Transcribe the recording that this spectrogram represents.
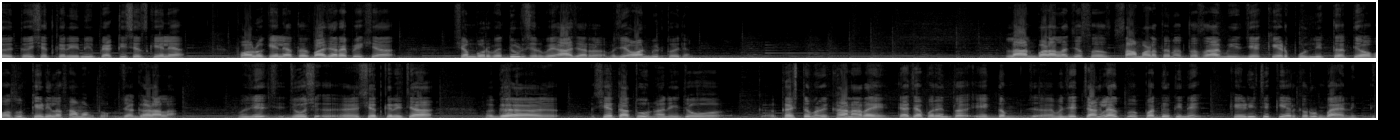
आहे तो शेतकऱ्यांनी प्रॅक्टिसेस केल्या फॉलो केल्या तर बाजारापेक्षा शंभर रुपये दीडशे रुपये हजार म्हणजे ऑन मिळतो आहे त्याला. लहान बाळाला जसं सांभाळतं ना तसं आम्ही जे केड फुल निघतं तेव्हापासून केडीला सांभाळतो ज्या घडाला म्हणजे जो श शेतकरीच्या ग शेतातून आणि जो कस्टमर खाणार आहे त्याच्यापर्यंत एकदम ज- म्हणजे चांगल्या पद्धतीने केळीची केअर करून बाहेर निघते.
